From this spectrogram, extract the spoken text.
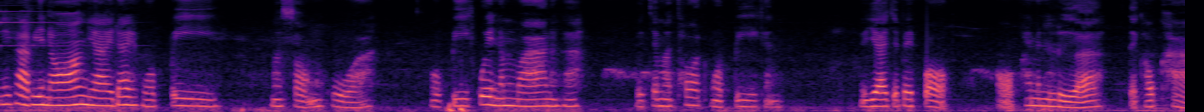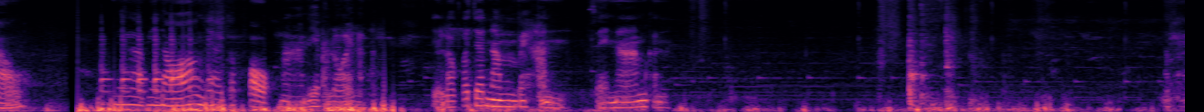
นี่ค่ะพี่น้องยายได้หัวปีมาสองหัว หัวปีกล้วยน้ำว้านะคะ เดี๋ยวจะมาทอดหัวปีกัน เดี๋ยวยายจะไปปอกออกให้มันเหลือแต่ขาวๆนี่ค่ะพี่น้องยายก็ปอกมาเรียบร้อยแล้ว เดี๋ยวเราก็จะนำไปหั่นใส่น้ำกันนี่ค่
